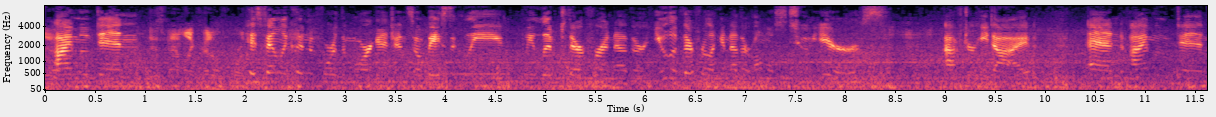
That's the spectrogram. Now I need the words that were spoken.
Yeah. i moved in His family couldn't afford. his the family couldn't afford the mortgage and so basically we lived there for another you lived there for like another almost two years after he died and I moved in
